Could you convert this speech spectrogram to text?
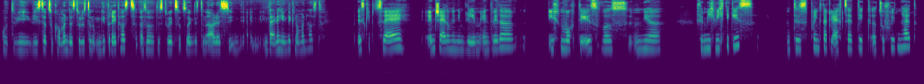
Und wie, wie ist dazu gekommen, dass du das dann umgedreht hast? Also, dass du jetzt sozusagen das dann alles in, in deine Hände genommen hast? Es gibt zwei Entscheidungen im Leben. Entweder ich mache das, was mir für mich wichtig ist. Das bringt da gleichzeitig äh, Zufriedenheit.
